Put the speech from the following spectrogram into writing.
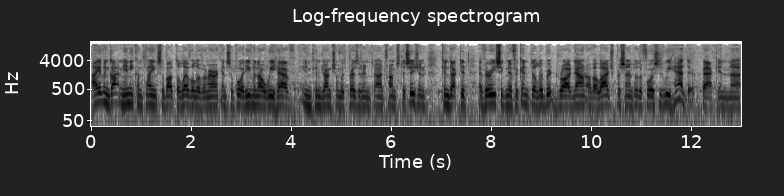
I haven't gotten any complaints about the level of American support, even though we have, in conjunction with President uh, Trump's decision, conducted a very significant, deliberate drawdown of a large percent of the forces we had there back in uh,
